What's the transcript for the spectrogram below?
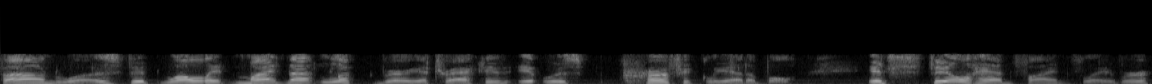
found was that while it might not look very attractive, it was perfectly edible. It still had fine flavor.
